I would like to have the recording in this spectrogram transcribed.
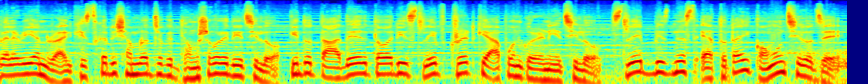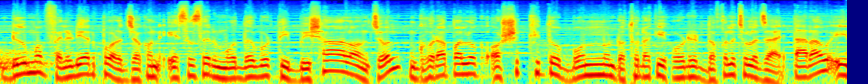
ভ্যালেরিয়ানরা ঘিসকারি সাম্রাজ্যকে ধ্বংস করে দিয়েছিল, কিন্তু তাদের তৈরি স্লেভ ট্রেডকে আপন করে নিয়েছিল। স্লেভ বিজনেস এতটাই কমন ছিল যে, ডুম অফ ভ্যালেরিয়ার পর যখন এসএস এর মধ্যবর্তী বিশাল অঞ্চল, ঘোড়াপালক অশিক্ষিত বন্য ডথডাকি হোর্ডের দখলে চলে যায়। তারাও এই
